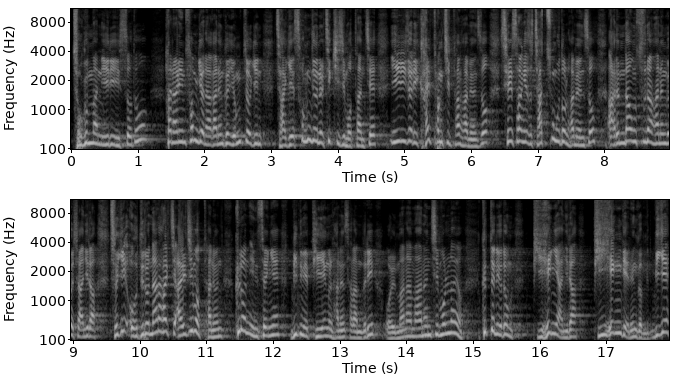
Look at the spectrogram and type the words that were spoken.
조금만 일이 있어도 하나님 섬겨 나가는 그 영적인 자기의 성전을 지키지 못한 채 이리저리 갈팡질팡하면서 세상에서 자충우돌하면서 아름다운 순항하는 것이 아니라 저기 어디로 날아갈지 알지 못하는 그런 인생의 믿음의 비행을 하는 사람들이 얼마나 많은지 몰라요. 그때는 여러분 비행이 아니라 비행되는 겁니다. 이게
